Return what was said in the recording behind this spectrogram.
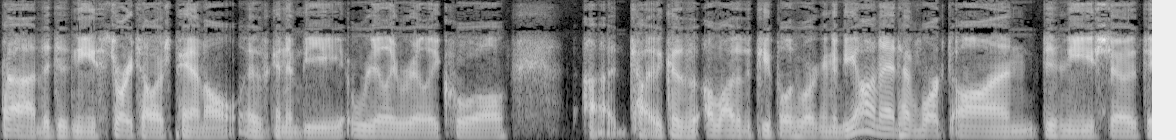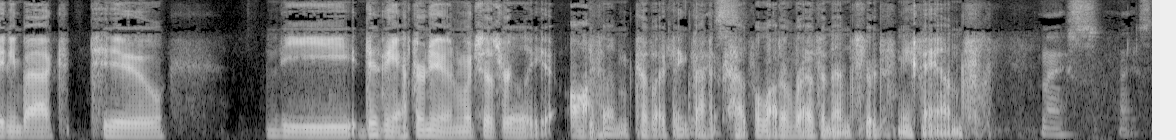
Uh, the Disney Storytellers panel is going to be really really cool uh, because a lot of the people who are going to be on it have worked on Disney shows dating back to the Disney Afternoon, which is really awesome because I think that has a lot of resonance for Disney fans. Nice, nice.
